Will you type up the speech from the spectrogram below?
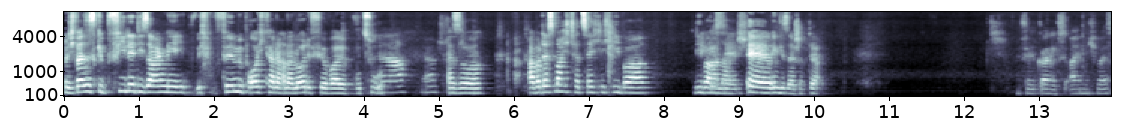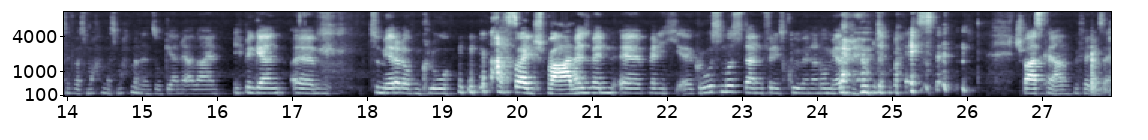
Und ich weiß, es gibt viele, die sagen, nee, ich, Filme brauche ich keine anderen Leute für, weil wozu? Ja, ja, stimmt. Also, aber das mache ich tatsächlich lieber, lieber In allein. Gesellschaft. Äh, in Gesellschaft, ja. Mir fällt gar nichts ein. Ich weiß nicht, was machen. Was macht man denn so gerne allein? Ich bin gern ähm, zu mehreren auf dem Klo. Ach, so ein Schwan. Also wenn, äh, wenn ich äh, groß muss, dann finde ich es cool, wenn da nur mehrere mit dabei sind. Spaß, keine Ahnung, mir fällt nichts ein.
